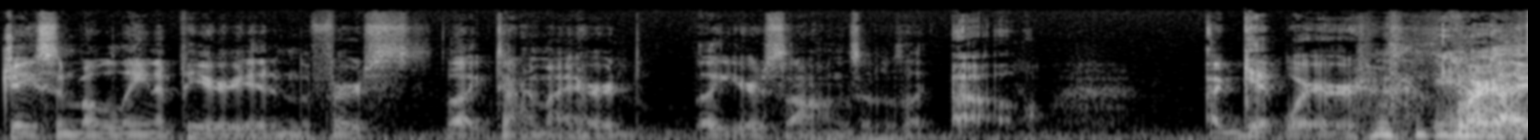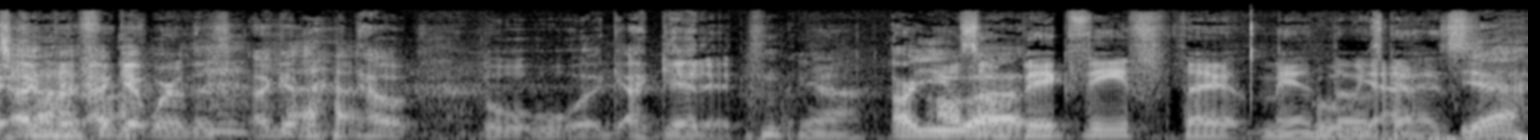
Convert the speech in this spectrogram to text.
Jason Molina period, and the first like time I heard like your songs, I was like, oh, I get where, where I, I, get, I get where this, I get how, I get it. Yeah. Are you, also uh, Big Thief? They man, Ooh, those yeah. guys. Yeah,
